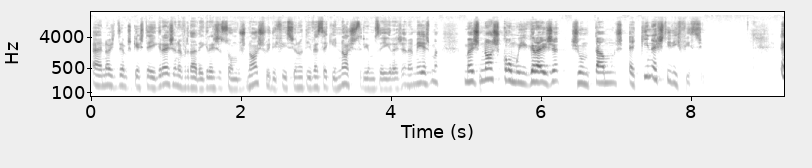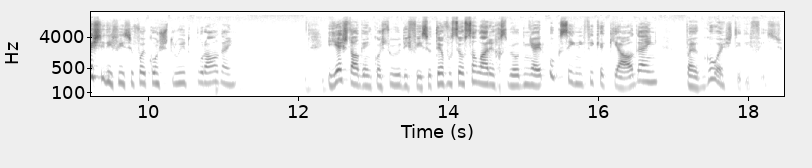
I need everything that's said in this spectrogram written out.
Ah, nós dizemos que esta é a igreja, na verdade a igreja somos nós. Se o edifício não estivesse aqui, nós seríamos a igreja na mesma. Mas nós, como igreja, juntamos-nos aqui neste edifício. Este edifício foi construído por alguém. E este alguém que construiu o edifício teve o seu salário e recebeu o dinheiro, o que significa que alguém pagou este edifício.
